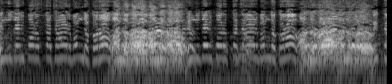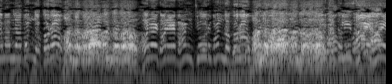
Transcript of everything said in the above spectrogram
হিন্দুদের উপর অত্যাচার বন্ধ করো। হিন্দুদের উপর অত্যাচার বন্ধ করো। মিথ্যা মামলা বন্ধ করো। ঘরে ঘরে ভাঙচুর বন্ধ করো। মমতা পুলিশ হায় হায়।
